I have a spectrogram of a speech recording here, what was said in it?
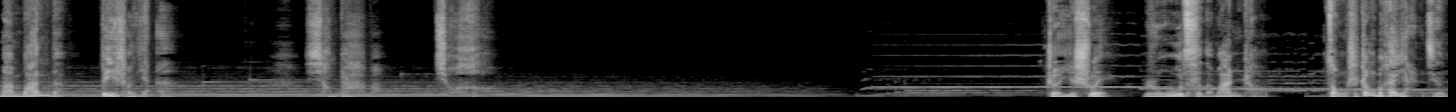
慢慢的闭上眼，想爸爸这一睡如此的漫长，总是睁不开眼睛。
